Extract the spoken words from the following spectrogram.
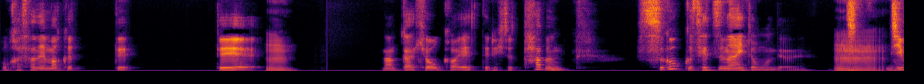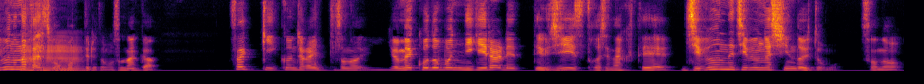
を重ねまくってて、うん。なんか評価を得てる人、多分、すごく切ないと思うんだよね。うん。自分の中でそう思ってると思う。そのなんか、さっきくんちゃんが言ったその、嫁子供に逃げられっていう事実とかじゃなくて、自分で自分がしんどいと思う。その、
